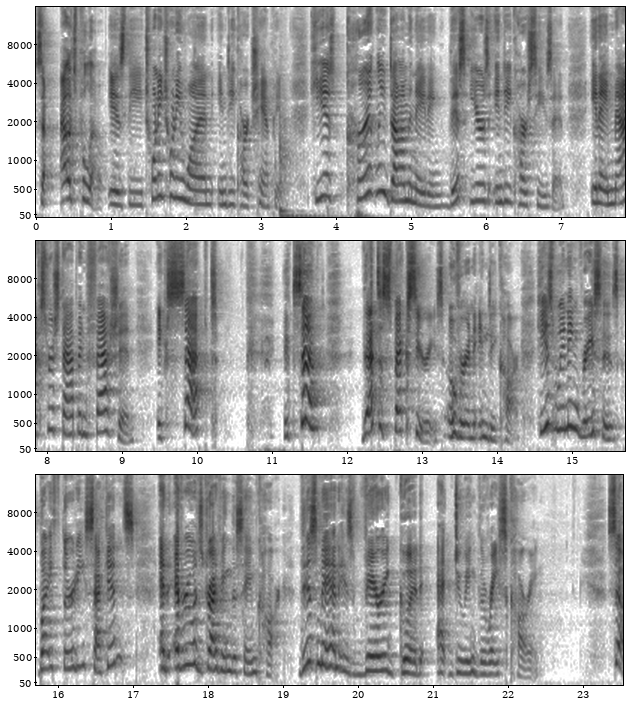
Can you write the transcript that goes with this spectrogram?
So, Alex Palou is the 2021 IndyCar champion. He is currently dominating this year's IndyCar season in a Max Verstappen fashion, except, except that's a spec series over an IndyCar. He's winning races by 30 seconds, and everyone's driving the same car. This man is very good at doing the race carring. So,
